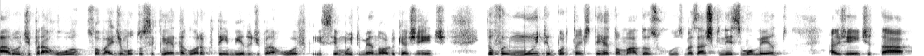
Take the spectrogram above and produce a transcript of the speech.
parou de ir para a rua, só vai de motocicleta agora porque tem medo de ir para a rua e ser muito menor do que a gente. Então foi muito importante ter retomado as ruas. Mas acho que nesse momento a gente está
